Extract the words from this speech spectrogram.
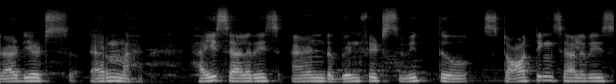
graduates earn high salaries and benefits with starting salaries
